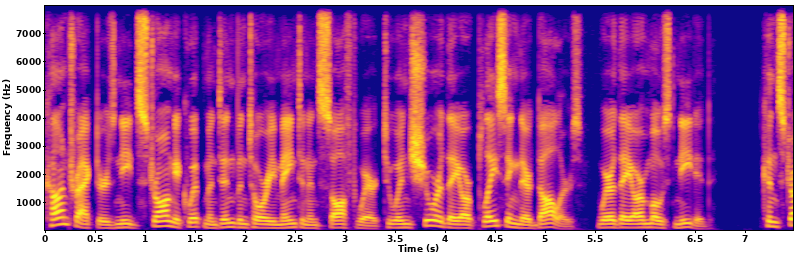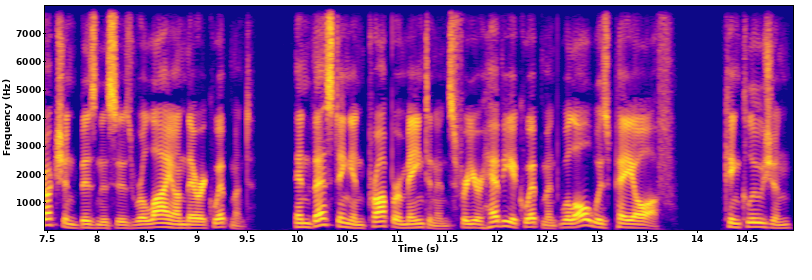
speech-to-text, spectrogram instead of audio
Contractors need strong equipment inventory maintenance software to ensure they are placing their dollars where they are most needed. Construction businesses rely on their equipment. Investing in proper maintenance for your heavy equipment will always pay off. Conclusion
